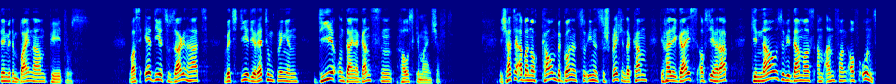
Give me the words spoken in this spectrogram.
den mit dem Beinamen Petrus. Was er dir zu sagen hat, wird dir die Rettung bringen, dir und deiner ganzen Hausgemeinschaft. Ich hatte aber noch kaum begonnen, zu ihnen zu sprechen, da kam der Heilige Geist auf sie herab, genauso wie damals am Anfang auf uns.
